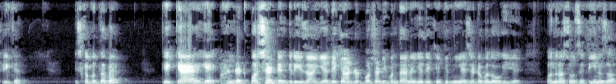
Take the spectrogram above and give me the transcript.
ठीक है? इसका मतलब है कि क्या है, ये हंड्रेड परसेंट इंक्रीज आई। है देखें हंड्रेड परसेंट ही बनता है ना, ये देखें कितनी ऐसे डबल हो गई है, पंद्रह सौ से तीन हज़ार।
